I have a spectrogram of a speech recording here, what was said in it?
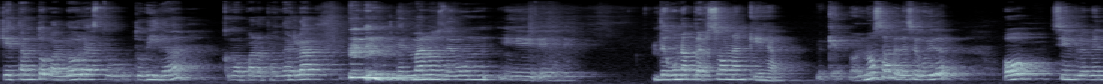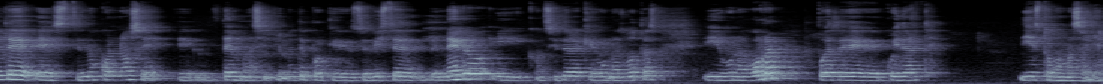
¿Qué tanto valoras tu, tu vida como para ponerla en manos de, un, eh, de una persona que, que no sabe de seguridad o simplemente este, no conoce el tema, simplemente porque se viste de negro y considera que unas botas y una gorra puede cuidarte. Y esto va más allá.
